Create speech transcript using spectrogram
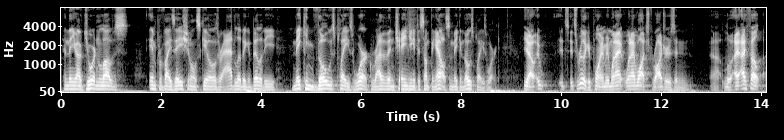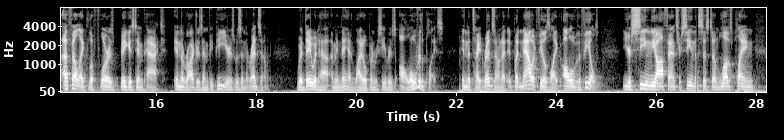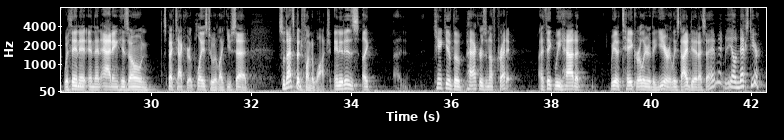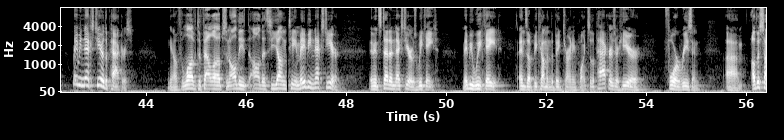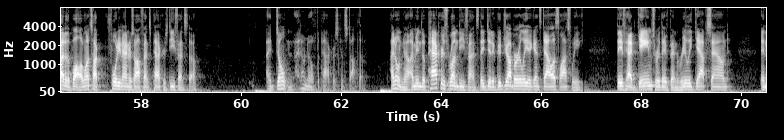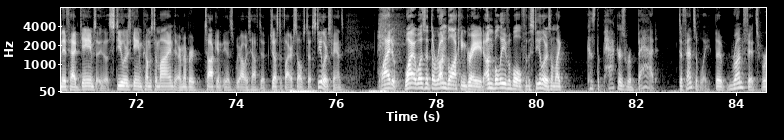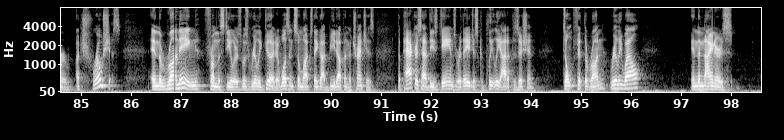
and then you have Jordan Love's improvisational skills or ad libbing ability making those plays work rather than changing it to something else and making those plays work. Yeah, it, it's it's a really good point. I mean, when I when I watched Rodgers and uh, I, I felt I felt like Lafleur's biggest impact in the Rodgers MVP years was in the red zone, where they would have. I mean, they had wide open receivers all over the place in the tight red zone. But now it feels like all over the field. You're seeing the offense, you're seeing the system. Love's playing within it, and then adding his own spectacular plays to it, like you said. So that's been fun to watch, and it is like can't give the Packers enough credit. I think we had a we had a take earlier the year, at least I did. I said, hey, maybe you know next year, maybe next year the Packers, you know, if Love develops and all these all this young team, maybe next year, and instead of next year, it was Week Eight. Maybe Week Eight ends up becoming the big turning point. So the Packers are here for a reason. Um, other side of the ball, I want to talk 49ers offense, Packers defense, though. I don't I don't know if the Packers can stop them. I don't know. I mean, the Packers run defense, they did a good job early against Dallas last week. They've had games where they've been really gap sound, and they've had games. The Steelers game comes to mind. I remember talking, as we always have to justify ourselves to Steelers fans. Why do why wasn't the run blocking grade unbelievable for the Steelers? I'm like, because the Packers were bad defensively. The run fits were atrocious. And the running from the Steelers was really good. It wasn't so much they got beat up in the trenches. The Packers have these games where they just completely out of position, don't fit the run really well. And the Niners,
